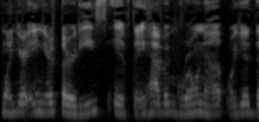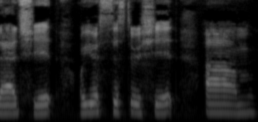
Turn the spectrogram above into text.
when you're in your 30s if they haven't grown up or your dad's shit or your sister's shit. Um,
